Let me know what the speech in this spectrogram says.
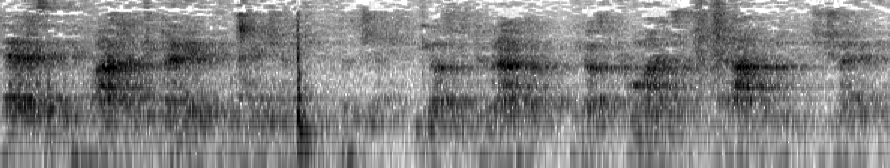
tervezhetjük, várhatjuk, remélhetjük, hogy nincsen az Isten. Igaz, hogy tökráltak, igaz, hogy homályos, de láthatjuk és ismerhetjük,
